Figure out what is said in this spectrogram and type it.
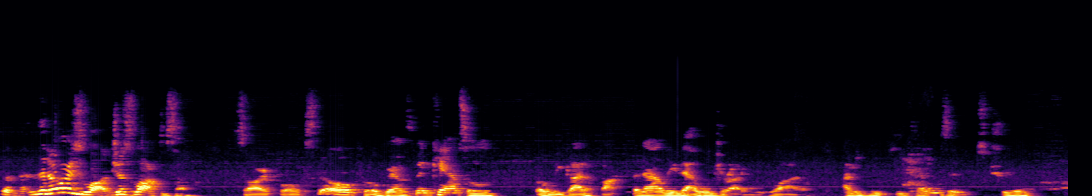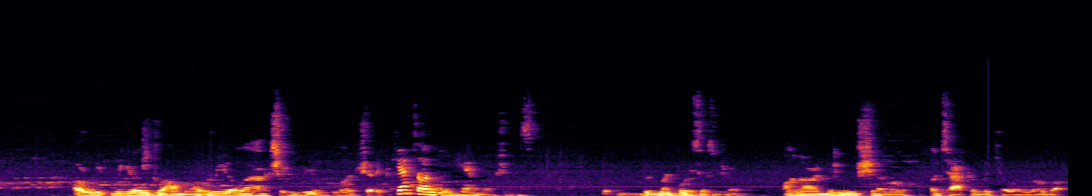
The, the door is lo- just locked itself. Sorry, folks, the old program's been canceled, but we got a finale that will drive you wild. I mean, he, he claims it's true. A re- real drama, a real action, real bloodshed. If you can't tell me in hand motions, but, but my voice a joke. On our new show, Attack of the Killer Robot.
